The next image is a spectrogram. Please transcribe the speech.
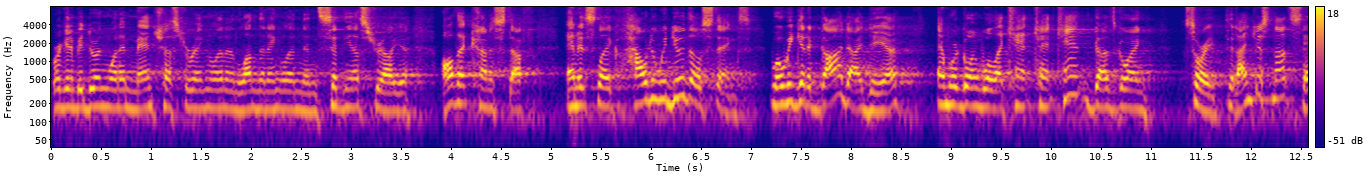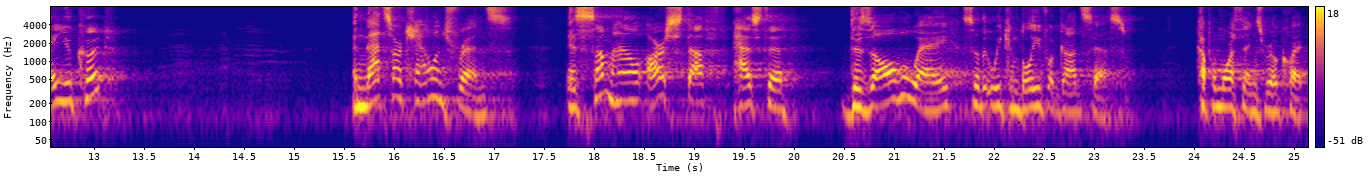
We're going to be doing one in Manchester, England, and London, England, and Sydney, Australia, all that kind of stuff. And it's like, how do we do those things? Well, we get a God idea and we're going, well, I can't, can't, can't. God's going, sorry, did I just not say you could? And that's our challenge, friends, is somehow our stuff has to dissolve away so that we can believe what God says. A couple more things, real quick.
